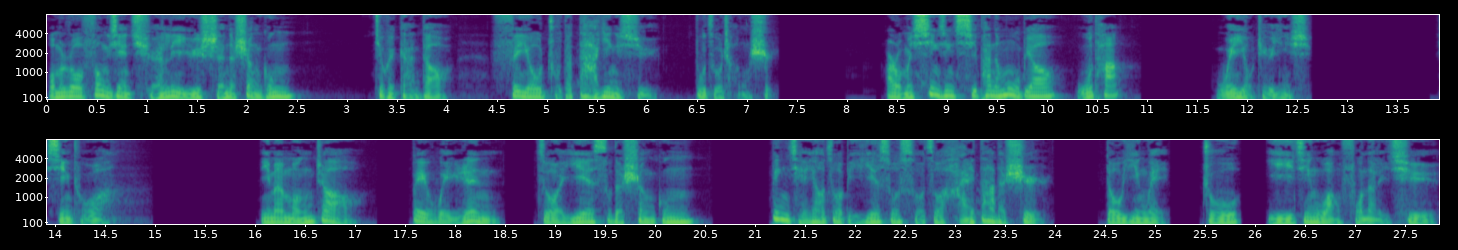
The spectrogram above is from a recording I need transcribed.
我们若奉献全力于神的圣功，就会感到非有主的大应许不足成事，而我们信心期盼的目标无他，唯有这个应许。信徒啊，你们蒙召被委任。做耶稣的圣功，并且要做比耶稣所做还大的事，都因为主已经往父那里去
